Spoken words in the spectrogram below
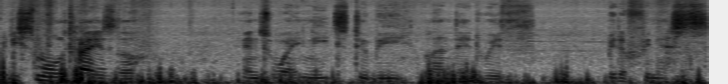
Pretty small tyres though, hence why it needs to be landed with a bit of finesse.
